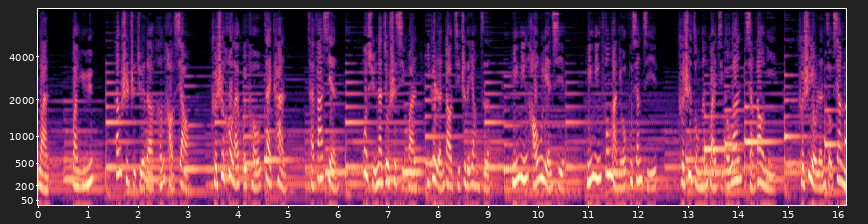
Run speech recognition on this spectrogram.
婉婉瑜。当时只觉得很好笑，可是后来回头再看，才发现，或许那就是喜欢一个人到极致的样子。明明毫无联系，明明风马牛不相及，可是总能拐几个弯想到你。可是有人走向你，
